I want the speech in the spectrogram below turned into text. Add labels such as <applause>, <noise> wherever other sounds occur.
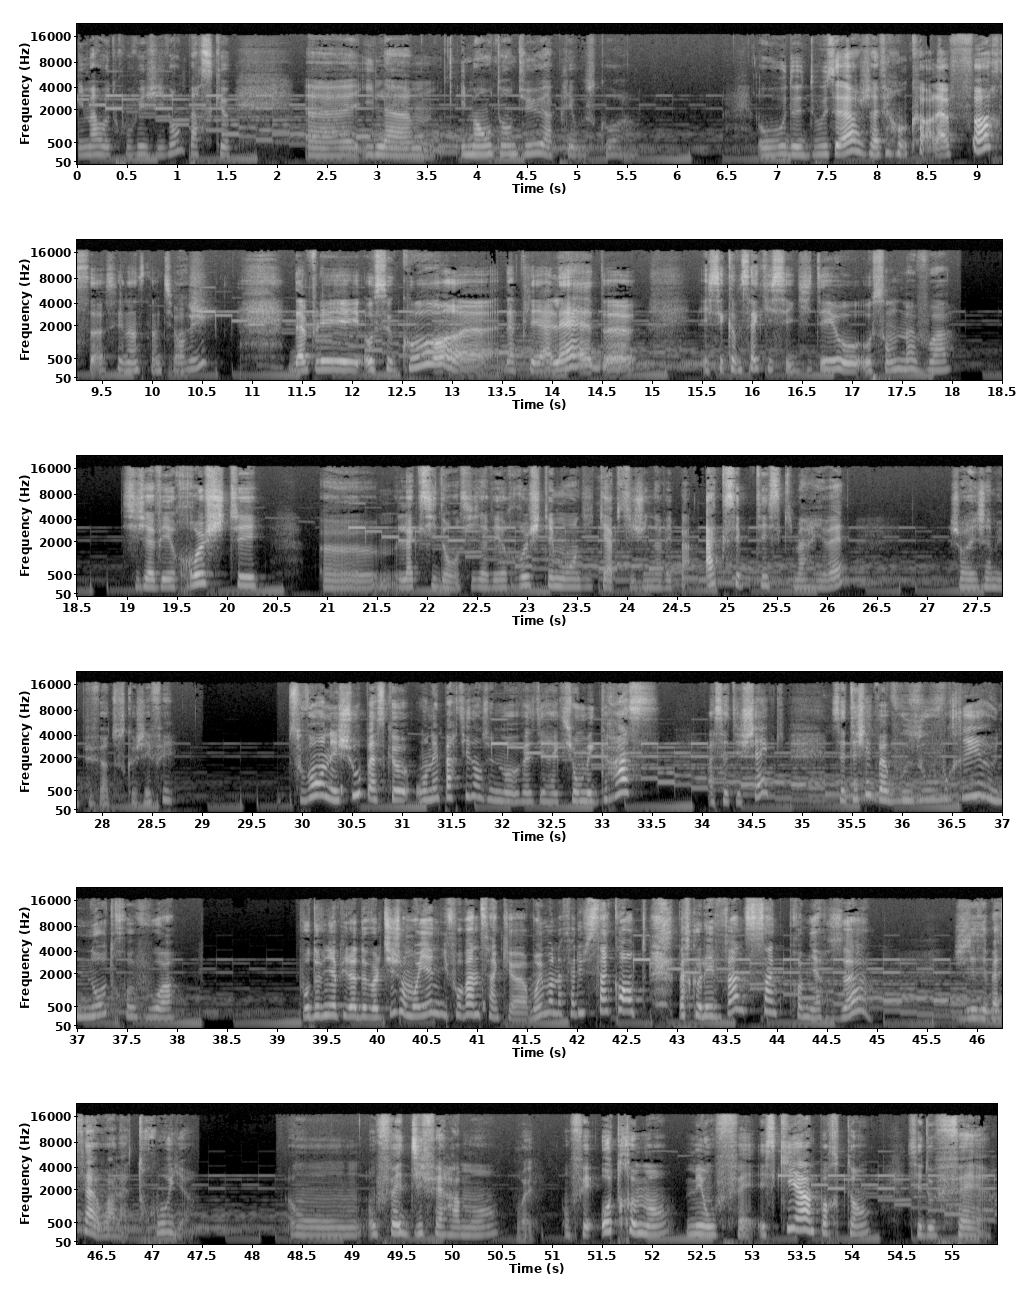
Il m'a retrouvée vivante parce que euh, il, a, il m'a entendu appeler au secours. Au bout de 12 heures, j'avais encore la force, c'est l'instinct de survie, d'appeler au secours, euh, d'appeler à l'aide. et c'est comme ça qu'il s'est guidé au, son de ma voix. Si j'avais rejeté euh, l'accident, si j'avais rejeté mon handicap, si je n'avais pas accepté ce qui m'arrivait, j'aurais jamais pu faire tout ce que j'ai fait souvent on échoue parce qu'on est parti dans une mauvaise direction. Mais grâce à cet échec, cet échec va vous ouvrir une autre voie. Pour devenir pilote de voltige, en moyenne, il faut 25 heures. Moi, il m'en a fallu 50. Parce que les 25 premières heures, je les ai passées à avoir la trouille. On, fait différemment. On fait autrement, mais on fait. Et ce qui est important, c'est de faire.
